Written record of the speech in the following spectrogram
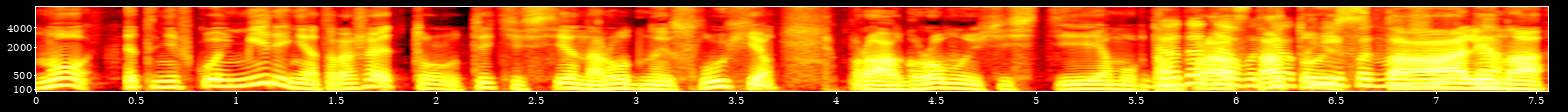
Но это ни в коей мере не отражает вот эти все народные слухи про огромную систему, там, да, про да, статуи вот Сталина, да.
